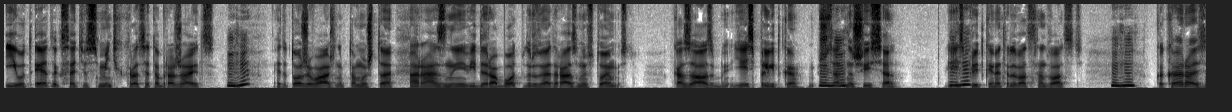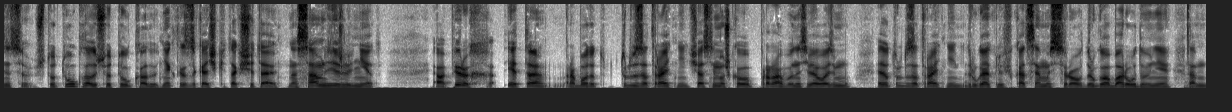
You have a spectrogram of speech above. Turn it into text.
и вот это, кстати, в смете как раз отображается. Мгм. Это тоже важно, потому что разные виды работ подразумевают разную стоимость. Казалось бы, есть плитка 60 на 60, есть плитка метр 20 на 20. Мгм. Какая разница, что ту укладывать, что ту укладывать? Некоторые заказчики так считают. На самом деле нет. Во-первых, это работа трудозатратней. Сейчас немножко прорабы на себя возьму. Это трудозатратней. Другая квалификация мастеров, другое оборудование, там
